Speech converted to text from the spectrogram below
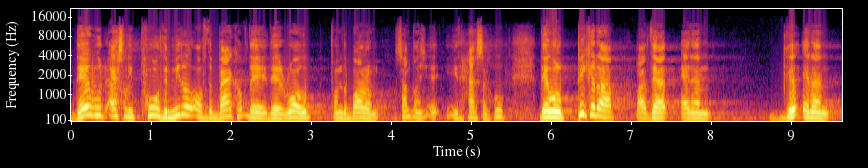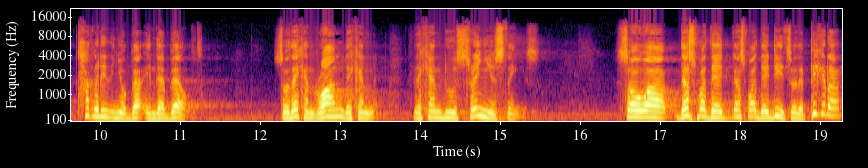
they would actually pull the middle of the back of their, their robe from the bottom. Sometimes it has a hook. They will pick it up like that and then, and then tuck it in, in, your be- in their belt. So they can run, they can, they can do strenuous things. So uh, that's, what they, that's what they did. So they pick it up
